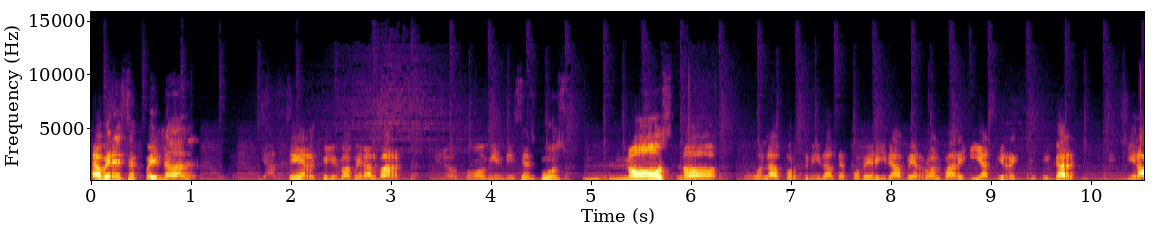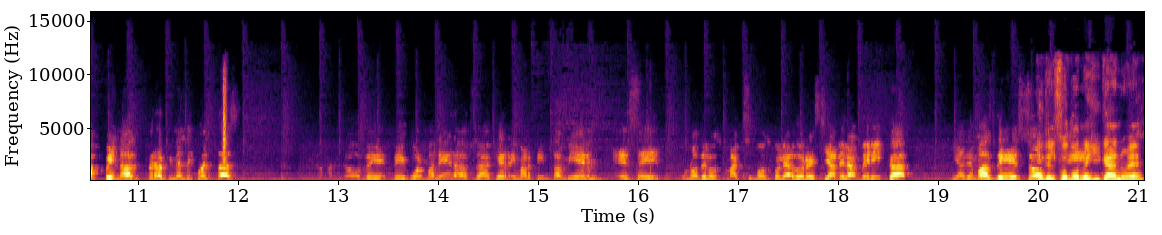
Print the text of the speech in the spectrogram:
A ver, ese penal, ya ser que lo iba a ver al bar, pero como bien dices, Gus, no, no tuvo la oportunidad de poder ir a verlo al bar y así rectificar era penal, pero al final de cuentas era marcado de, de igual manera. O sea, Henry Martín también es eh, uno de los máximos goleadores ya del América. Y además de eso. Y del fútbol eh, mexicano, ¿eh?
